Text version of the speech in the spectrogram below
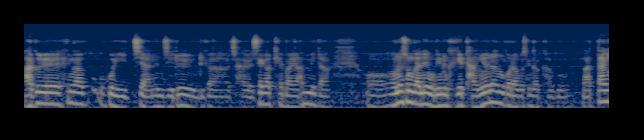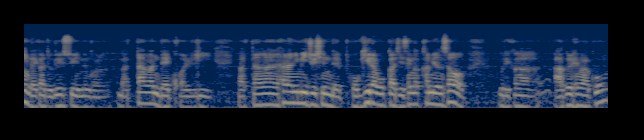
악을 행하고 있지 않은지를 우리가 잘 생각해 봐야 합니다. 어, 어느 순간에 우리는 그게 당연한 거라고 생각하고 마땅히 내가 누릴 수 있는 거 마땅한 내 권리 마땅한 하나님이 주신 내 복이라고까지 생각하면서 우리가 악을 행하고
